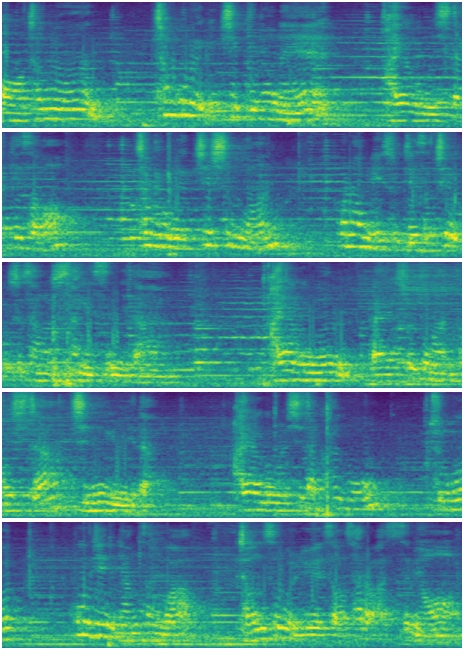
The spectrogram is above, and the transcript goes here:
어, 저는 1969년에 가야금을 시작해서 1970년 호남예술제에서 최우수상을 수상했습니다. 가야금은 나의 소중한 도시자 지능입니다. 가야금을 시작한 후 줄곧 후진 양성과 전승을 위해서 살아왔으며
